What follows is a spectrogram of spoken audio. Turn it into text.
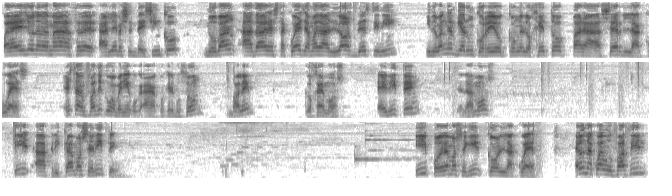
Para ello, nada más acceder al level 65, nos van a dar esta quest llamada Lost Destiny y nos van a enviar un correo con el objeto para hacer la quest. Es tan fácil como venir a cualquier buzón, ¿vale? Cogemos el ítem, le damos y aplicamos el ítem. y podremos seguir con la quest. Es una quest muy fácil,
